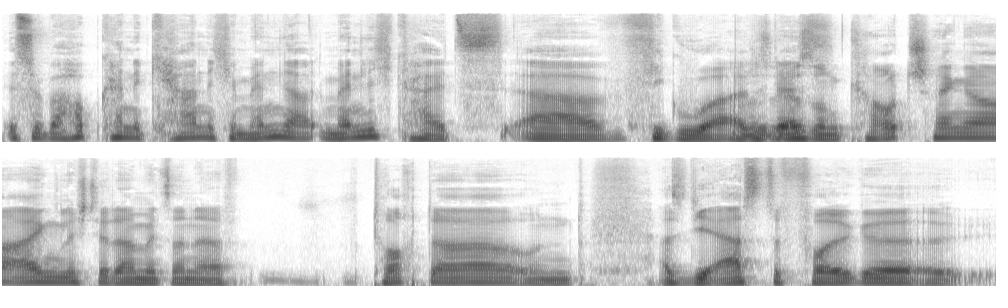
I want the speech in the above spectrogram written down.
ist überhaupt keine kernliche Männler Männlichkeitsfigur. Äh, also, also der ist so ein Couchhänger eigentlich, der da mit seiner Tochter und also die erste Folge äh,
